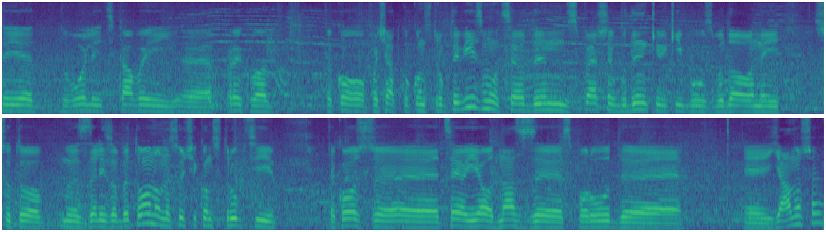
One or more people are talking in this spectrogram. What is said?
це є доволі цікавий е, приклад такого початку конструктивізму. Це один з перших будинків, який був збудований суто е, з залізобетону, несучі конструкції. Також е, це є одна з споруд е, е, Януша,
